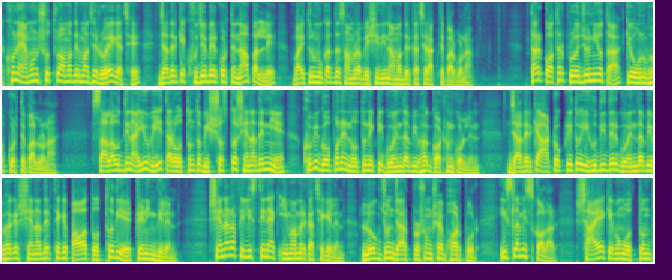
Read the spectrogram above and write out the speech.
এখনও এমন শত্রু আমাদের মাঝে রয়ে গেছে, যাদেরকে খুঁজে বের করতে না পারলে বাইতুল মুকাদ্দাস আমরা বেশি দিন আমাদের কাছে রাখতে পারব না। তার কথার প্রয়োজনীয়তা কেউ অনুভব করতে পারল না। সালাউদ্দিন আইয়ুবী তার অত্যন্ত বিশ্বস্ত সেনাদের নিয়ে খুবই গোপনে নতুন একটি গোয়েন্দা বিভাগ গঠন করলেন, যাদেরকে আটককৃত ইহুদিদের গোয়েন্দা বিভাগের সেনাদের থেকে পাওয়া তথ্য দিয়ে ট্রেনিং দিলেন। সেনারা ফিলিস্তিন এক ইমামের কাছে গেলেন, লোকজন যার প্রশংসায় ভরপুর, ইসলামী স্কলার, শায়েক এবং অত্যন্ত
